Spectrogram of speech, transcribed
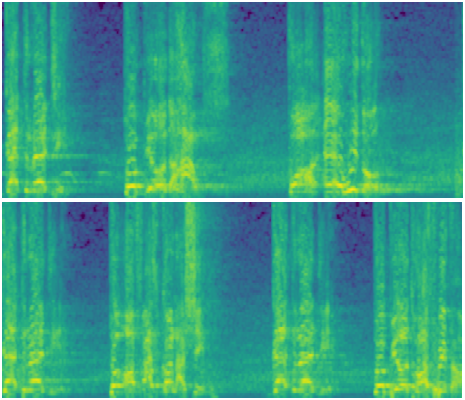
get ready to build a house for a widow. Get ready to offer scholarship. Get ready to build hospital.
